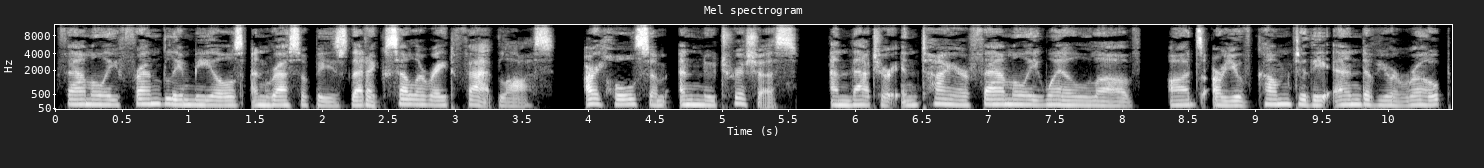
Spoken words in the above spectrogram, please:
family-friendly meals and recipes that accelerate fat loss, are wholesome and nutritious, and that your entire family will love, odds are you've come to the end of your rope.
